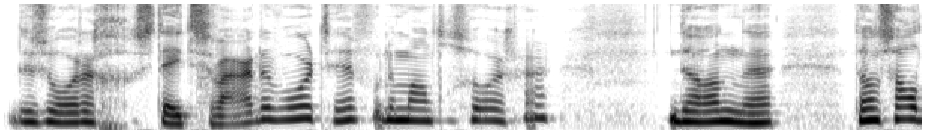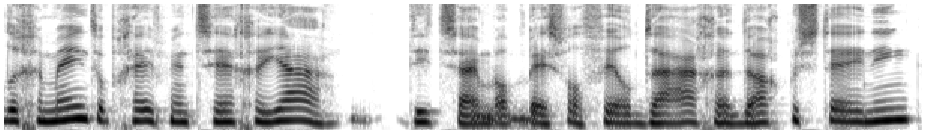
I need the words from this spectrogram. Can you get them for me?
de zorg steeds zwaarder wordt hè, voor de mantelzorger, dan, uh, dan zal de gemeente op een gegeven moment zeggen: ja, dit zijn wel best wel veel dagen dagbesteding.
